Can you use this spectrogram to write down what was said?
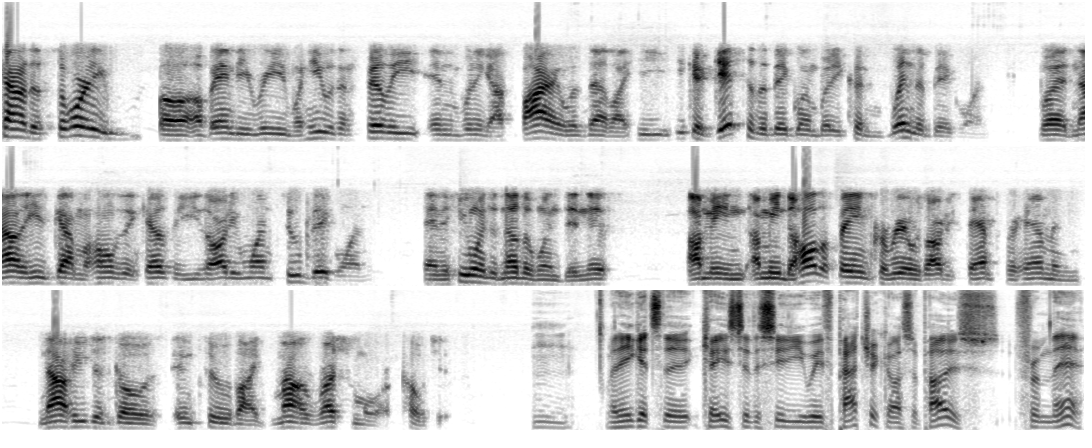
kind of the story uh, of Andy Reid when he was in Philly and when he got fired was that like he he could get to the big one, but he couldn't win the big one. But now that he's got Mahomes and Kelce, he's already won two big ones, and if he wins another one, then this. I mean, I mean, the Hall of Fame career was already stamped for him, and now he just goes into like Mount Rushmore coaches. Mm. And he gets the keys to the city with Patrick, I suppose, from there.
